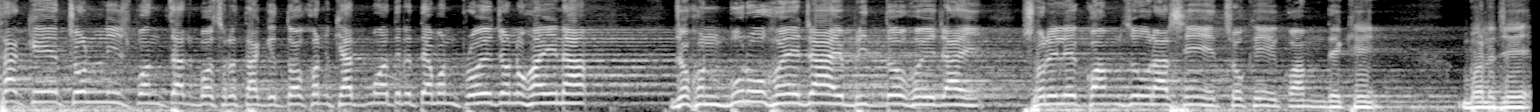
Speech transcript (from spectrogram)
থাকে, চল্লিশ, পঞ্চাশ বছর থাকে, তখন খ্যাতমতের তেমন প্রয়োজন হয় না। যখন বুড়ো হয়ে যায়, বৃদ্ধ হয়ে যায়, শরীরে কমজোর আসে, চোখে কম দেখে। বলে যে,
